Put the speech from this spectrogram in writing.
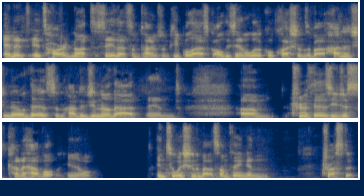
and it's it's hard not to say that sometimes when people ask all these analytical questions about how did you know this? And how did you know that? And um, truth is you just kind of have a you know intuition about something and trust it.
